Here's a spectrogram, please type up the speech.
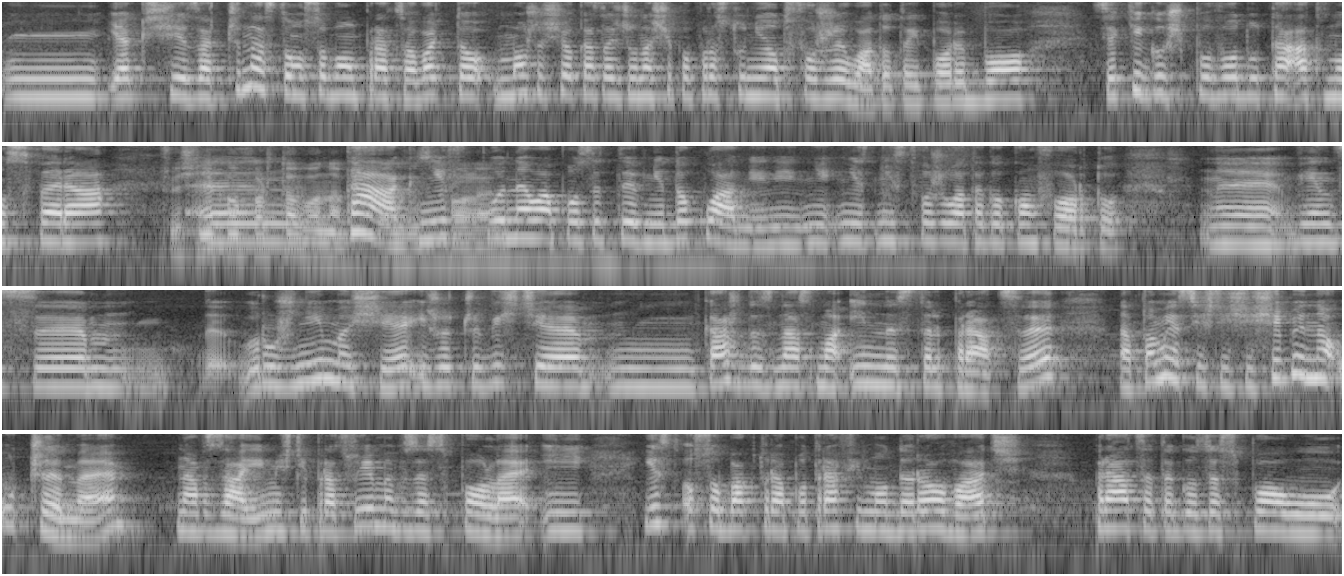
mm, jak się zaczyna z tą osobą pracować, to może się okazać, że ona się po prostu nie otworzyła do tej pory, bo z jakiegoś powodu ta atmosfera Czuje się niekomfortowo na Tak, nie wpłynęła pozytywnie, dokładnie, nie, nie, nie- stworzyła tego komfortu. E, Więc różnimy się i rzeczywiście mm, każdy z nas ma inny styl pracy. Natomiast jeśli się siebie nauczymy nawzajem, jeśli pracujemy w zespole i jest osoba, która potrafi moderować pracę tego zespołu,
